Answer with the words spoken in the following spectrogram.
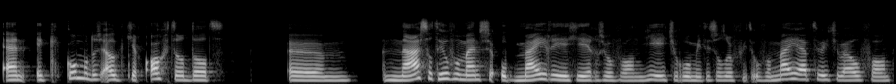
En ik kom er dus elke keer achter dat um, naast dat heel veel mensen op mij reageren, zo van jeetje Romy, het is alsof je het over mij hebt, weet je wel, van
